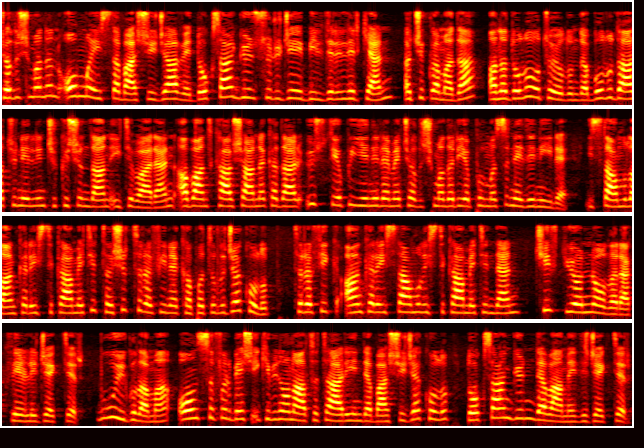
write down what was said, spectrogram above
çalışmanın 10 Mayıs'ta başlayacağı ve 90 gün süreceği bildirilirken açıklamada Anadolu Otoyolu'nda Bolu Dağı Tüneli'nin çıkışından itibaren Abant Kavşağı'na kadar üst yapı yenileme çalışmaları yapılması nedeniyle İstanbul-Ankara istikameti taşıt trafiğine kapatılacak olup trafik Ankara-İstanbul istikametinden çift yönlü olarak verilecektir. Bu uygulama 10.05.2016 tarihinde başlayacak olup 90 gün devam edecektir.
